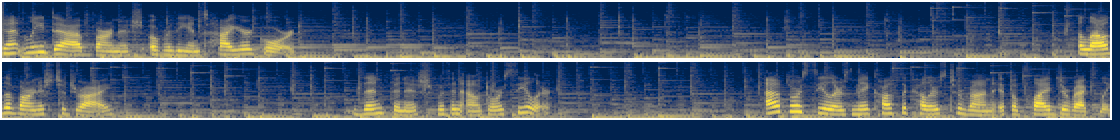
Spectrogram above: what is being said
Gently dab varnish over the entire gourd. Allow the varnish to dry, then finish with an outdoor sealer. Outdoor sealers may cause the colors to run if applied directly,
